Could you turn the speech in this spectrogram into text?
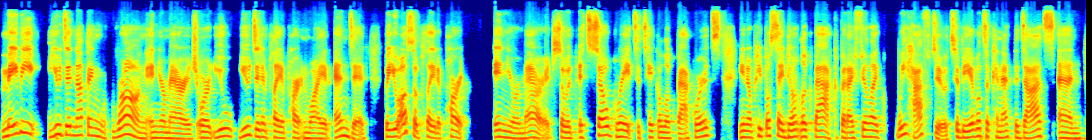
maybe you did nothing wrong in your marriage or you you didn't play a part in why it ended, but you also played a part in your marriage. So it, it's so great to take a look backwards. You know, people say don't look back, but I feel like we have to to be able to connect the dots and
